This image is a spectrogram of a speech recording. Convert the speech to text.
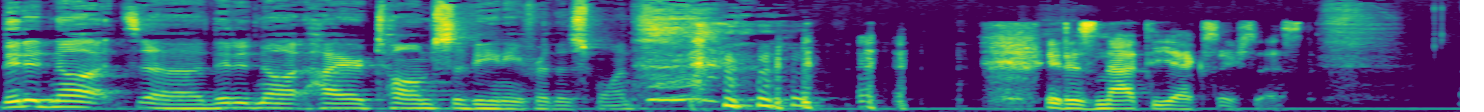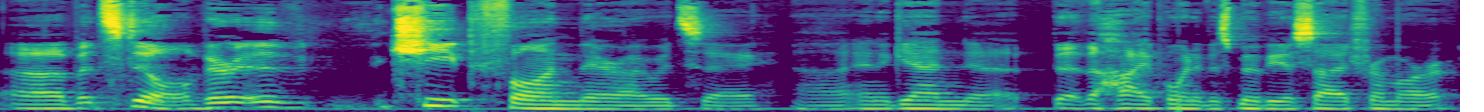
they did not uh, they did not hire tom savini for this one It is not The Exorcist. Uh, but still, very uh, cheap fun there, I would say. Uh, and again, uh, the, the high point of this movie, aside from our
